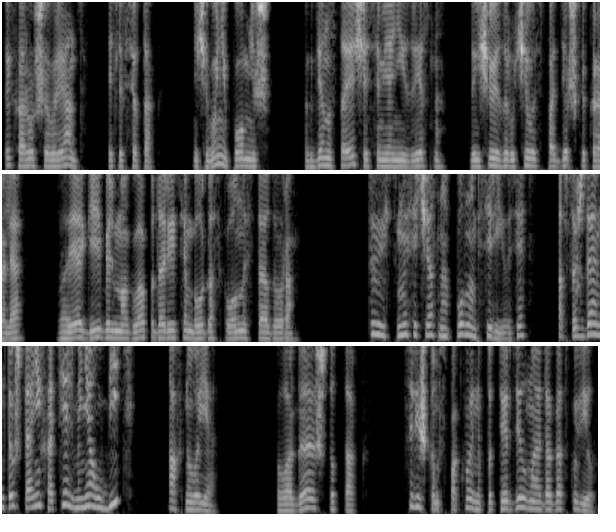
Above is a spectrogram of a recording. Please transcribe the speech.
Ты хороший вариант, если все так. Ничего не помнишь. Где настоящая семья, неизвестно. да еще и заручилась поддержкой короля. Твоя гибель могла подарить им благосклонность Теодора». «То есть мы сейчас на полном серьезе обсуждаем то, что они хотели меня убить?» – ахнула я. «Полагаю, что так». Слишком спокойно подтвердил мою догадку Вил.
